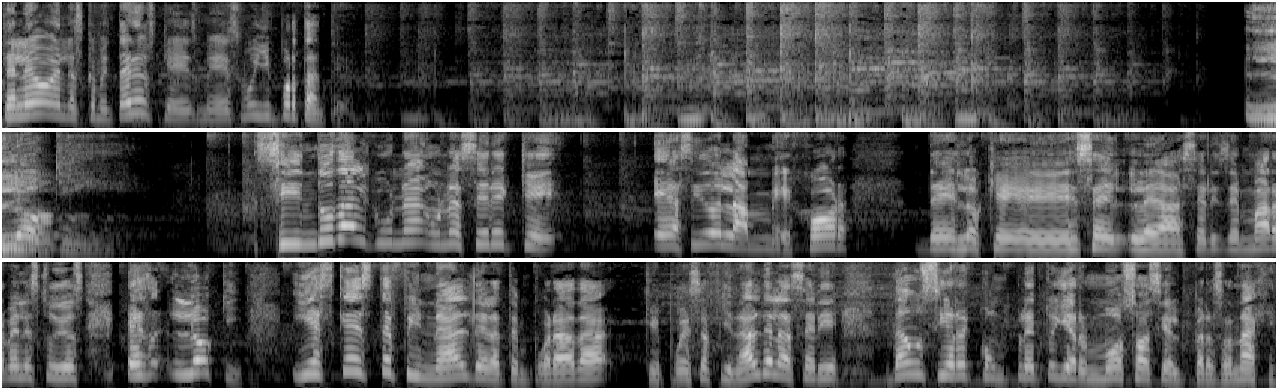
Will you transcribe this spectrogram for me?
Te leo en los comentarios que es, me es muy importante. Loki. Sin duda alguna, una serie que ha sido la mejor de lo que es la serie de Marvel Studios es Loki. Y es que este final de la temporada que puede ser final de la serie, da un cierre completo y hermoso hacia el personaje.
